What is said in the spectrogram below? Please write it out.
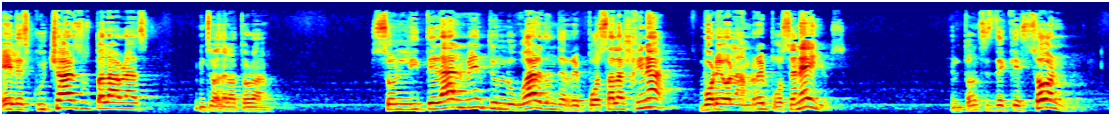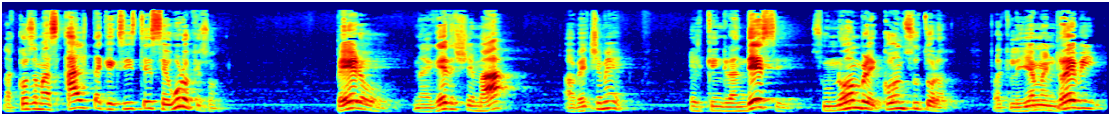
El escuchar sus palabras, mitzvah de la Torah. Son literalmente un lugar donde reposa la Shina. Boreolam reposa en ellos. Entonces, de que son la cosa más alta que existe, seguro que son. Pero, Naged Shema, Abed el que engrandece su nombre con su Torah, para que le llamen Revi,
